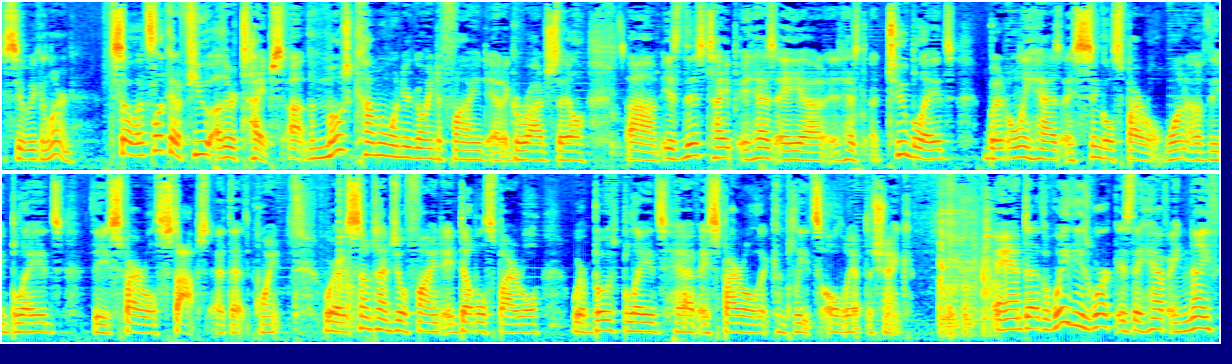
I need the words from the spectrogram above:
see what we can learn. So let's look at a few other types. Uh, the most common one you're going to find at a garage sale um, is this type. It has a uh, it has uh, two blades, but it only has a single spiral. One of the blades, the spiral stops at that point. Whereas sometimes you'll find a double spiral where both blades have a spiral that completes all the way up the shank. And uh, the way these work is they have a knife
